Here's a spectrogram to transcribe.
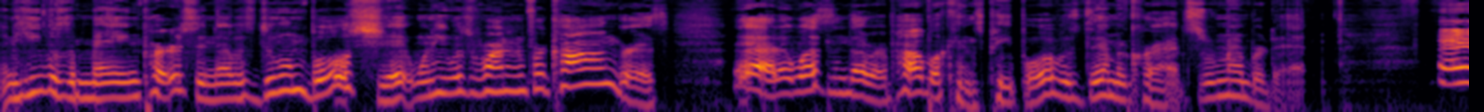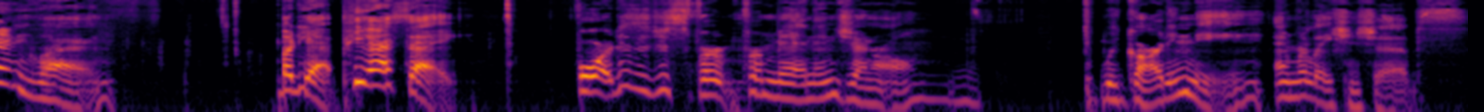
And he was the main person that was doing bullshit when he was running for Congress. Yeah, it wasn't the Republicans, people. It was Democrats. Remember that. Anyway. But yeah, PSA. For this is just for, for men in general regarding me and relationships,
